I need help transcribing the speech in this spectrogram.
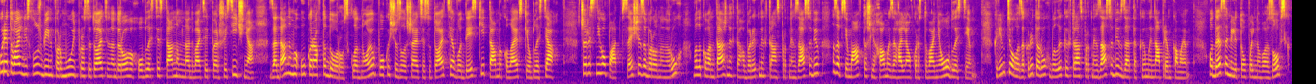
У рятувальній службі інформують про ситуацію на дорогах області станом на 21 січня. За даними Укравтодору, складною поки що залишається ситуація в Одеській та Миколаївській областях. Через снігопад все ще заборонено рух великовантажних та габаритних транспортних засобів за всіма автошляхами загального користування області. Крім цього, закрито рух великих транспортних засобів за такими напрямками: Одеса, Мілітополь, Новоазовськ,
